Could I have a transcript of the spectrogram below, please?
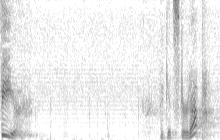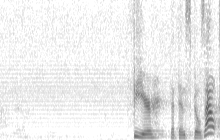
Fear that gets stirred up fear that then spills out.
